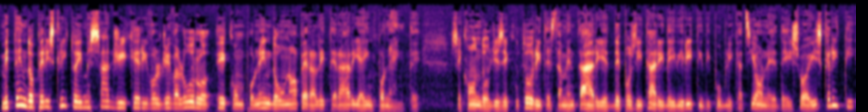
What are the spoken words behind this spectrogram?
mettendo per iscritto i messaggi che rivolgeva loro e componendo un'opera letteraria imponente. Secondo gli esecutori testamentari e depositari dei diritti di pubblicazione dei suoi scritti,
